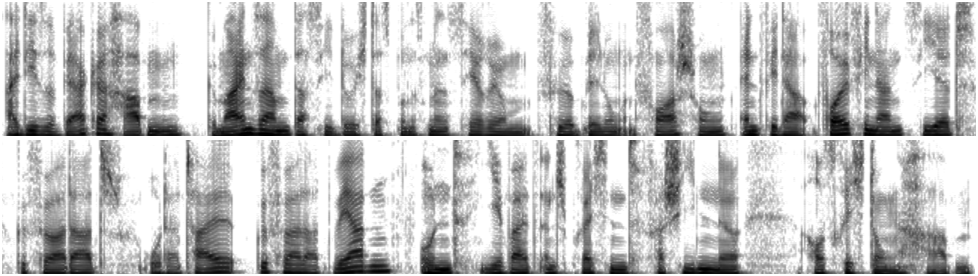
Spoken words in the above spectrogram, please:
All diese Werke haben gemeinsam, dass sie durch das Bundesministerium für Bildung und Forschung entweder vollfinanziert, gefördert oder teilgefördert werden und jeweils entsprechend verschiedene Ausrichtungen haben.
